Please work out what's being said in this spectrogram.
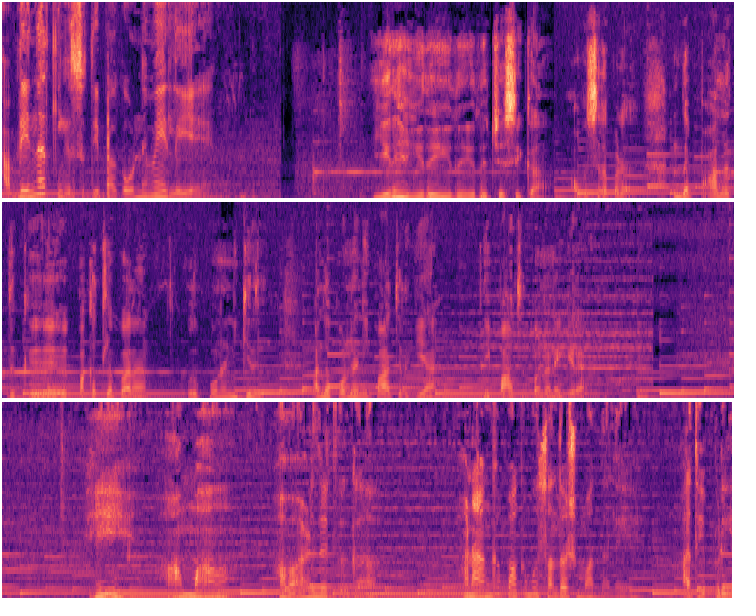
அப்படி என்ன இருக்கீங்க சுற்றி பார்க்க? ஒன்றுமே இல்லையே. இரு இரு இரு இரு ஜெசிகா. அவசரப்பட. அந்த பாலத்துக்கு பக்கத்துல பாரு ஒரு பொண்ணு நிக்குது. அந்த பொண்ணை நீ பார்த்திருக்கியா? நீ பார்த்துருப்பான்னு நினைக்கிறேன். ஏய் ஆமாம் அவள் அழுதுட்டு இருக்கா ஆனால் அங்கே பார்க்கும்போது சந்தோஷமாக இருந்தாலே அது எப்படி?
